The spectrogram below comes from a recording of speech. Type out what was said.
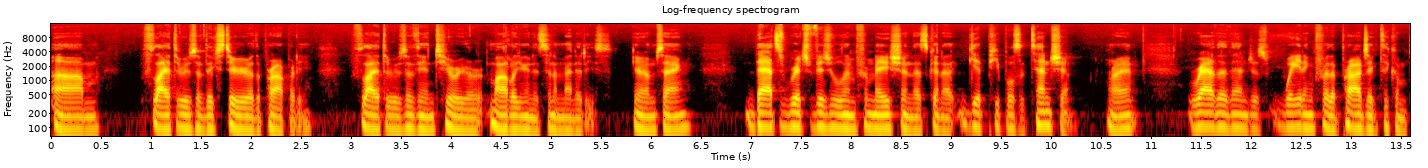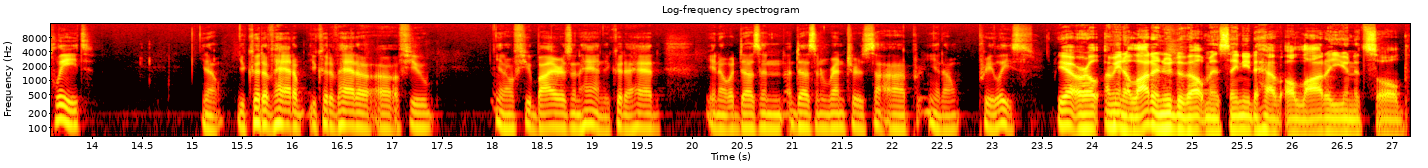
um, fly-throughs of the exterior of the property, fly-throughs of the interior model units and amenities. You know what I'm saying? That's rich visual information that's going to get people's attention, right? Rather than just waiting for the project to complete. You know, you could have had a, you could have had a, a few, you know, a few buyers in hand. You could have had, you know, a dozen a dozen renters, uh, pre- you know, pre-lease. Yeah, or I mean, a lot of new developments they need to have a lot of units sold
